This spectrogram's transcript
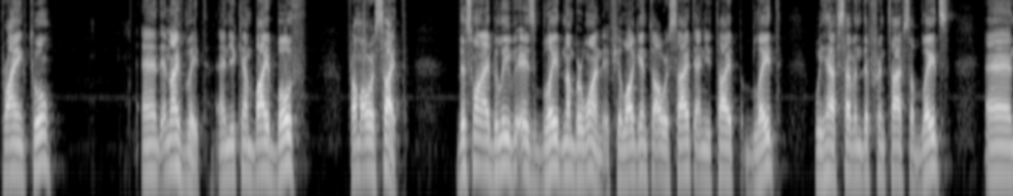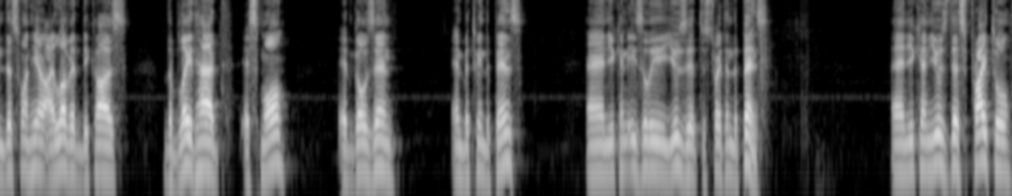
prying tool and a knife blade. And you can buy both from our site. This one I believe is blade number one. If you log into our site and you type blade, we have seven different types of blades. And this one here, I love it because the blade head is small. It goes in in between the pins and you can easily use it to straighten the pins. And you can use this pry tool.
